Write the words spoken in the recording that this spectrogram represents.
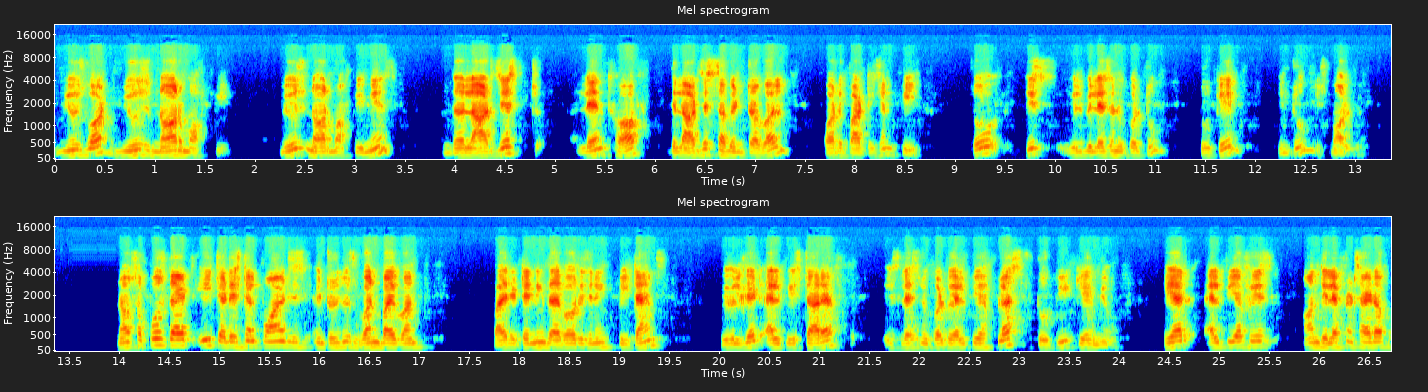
mu is what? Mu is norm of p. Mu is norm of p means the largest length of the largest subinterval for the partition p. So this will be less than equal to 2k into small mu. Now suppose that each additional point is introduced one by one by retaining the above reasoning p times we will get LP star F is less than equal to LPF plus 2P K mu. Here LPF is on the left hand side of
